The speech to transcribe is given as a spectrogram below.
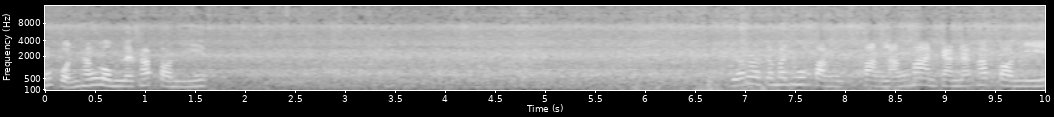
ทั้งฝนทั้งลมเลยครับตอนนี้ เดี๋ยวเราจะมาดูฝั่งฝั่งหลังบ้านกันนะครับ ตอนนี้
